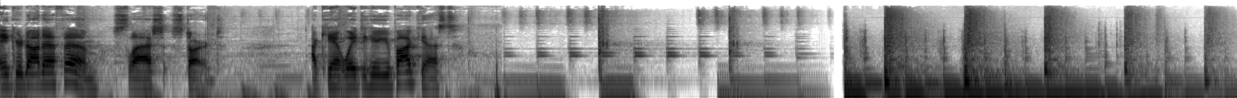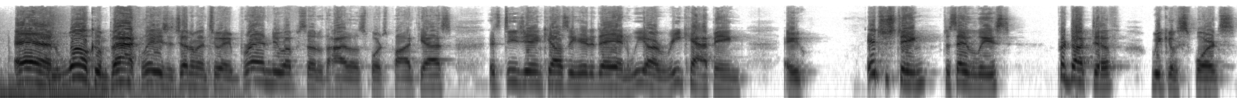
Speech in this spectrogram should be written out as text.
anchor.fm slash start. I can't wait to hear your podcast. And welcome back, ladies and gentlemen, to a brand new episode of the High Low Sports Podcast. It's DJ and Kelsey here today, and we are recapping a interesting, to say the least, productive week of sports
